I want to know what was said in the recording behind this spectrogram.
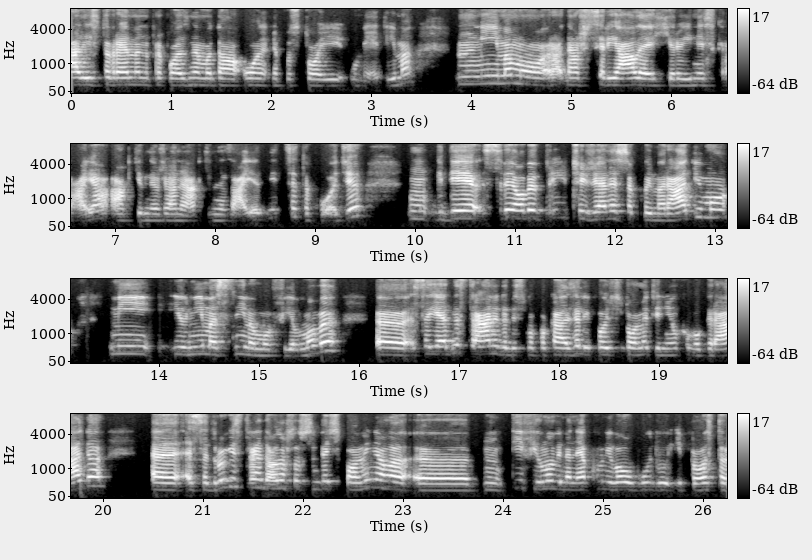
ali istovremeno prepoznajemo da on ne postoji u medijima. Mi imamo naše serijale Heroine iz kraja, aktivne žene, aktivne zajednice takođe, gde sve ove priče i žene sa kojima radimo, mi i u njima snimamo filmove, e, sa jedne strane da bismo pokazali koji su dometi njihovog rada, E, sa druge strane, da ono što sam već spominjala, e, ti filmovi na nekom nivou budu i prostor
